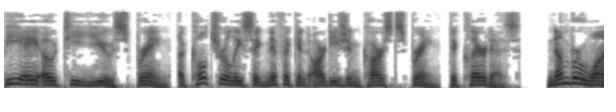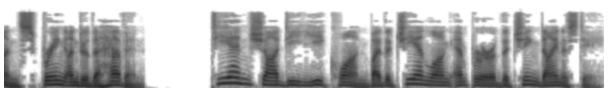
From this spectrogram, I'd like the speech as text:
Baotu Spring, a culturally significant artesian karst spring, declared as number one spring under the heaven. Tian Sha Di Yi Quan by the Qianlong Emperor of the Qing dynasty.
